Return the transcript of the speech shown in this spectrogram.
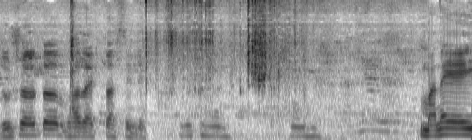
দুশো তো ভাজা একটু আসছিল মানে এই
